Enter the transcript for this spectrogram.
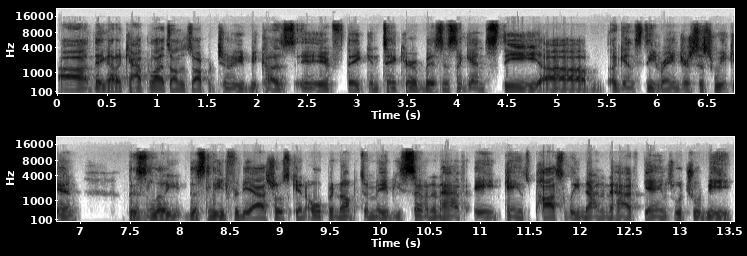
Uh, they got to capitalize on this opportunity because if they can take care of business against the um, against the Rangers this weekend, this lead this lead for the Astros can open up to maybe seven and a half, eight games, possibly nine and a half games, which would be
